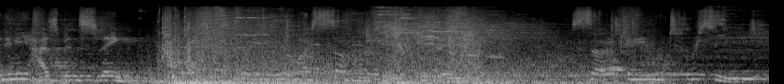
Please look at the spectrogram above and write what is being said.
Enemy has been slain. For my sovereignty. Search input received. Reckless.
